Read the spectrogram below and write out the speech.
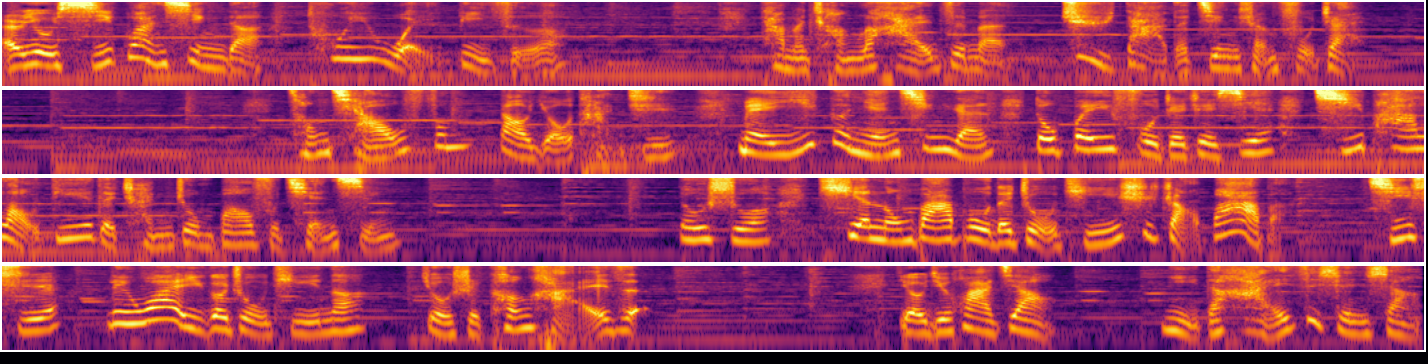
而又习惯性的推诿避责，他们成了孩子们巨大的精神负债。从乔峰到尤坦之，每一个年轻人都背负着这些奇葩老爹的沉重包袱前行。都说《天龙八部》的主题是找爸爸，其实另外一个主题呢，就是坑孩子。有句话叫。你的孩子身上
